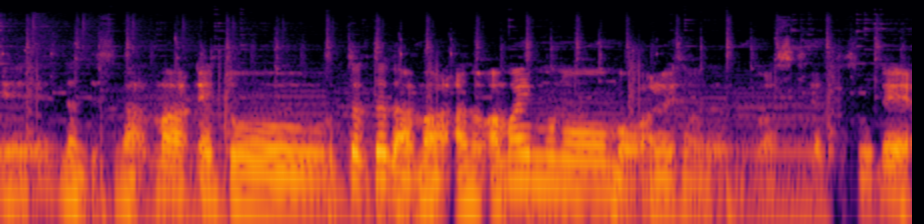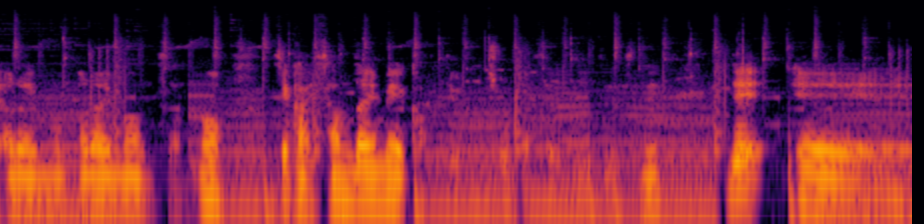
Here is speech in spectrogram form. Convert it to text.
えー、なんですが、まあ、えっ、ー、と、たただ、まあ、あの、甘いものも新井さんは好きだったそうで、新井も、新井マンさんの世界三大メーカーっていうのが紹介されていてですね。で、え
